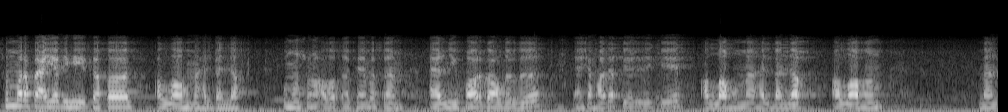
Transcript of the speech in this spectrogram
Sümmə rəfə yədihi fəqal Allahumə həl bəlləq. Bundan sonra Allah e, Peyğəmbər əlini yuxarı qaldırdı. Yəni şəhadət verirdi ki, Allahumə həl bəlləq. Allahım mən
